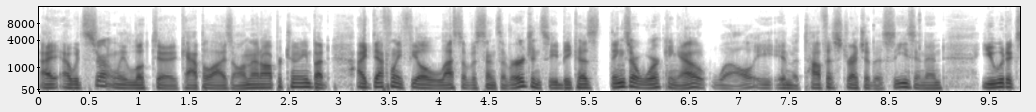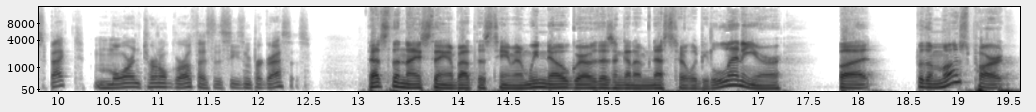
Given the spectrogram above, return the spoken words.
I, I, would certainly look to capitalize on that opportunity. But I definitely feel less of a sense of urgency because things are working out well in the toughest stretch of the season. And you would expect more internal growth as the season progresses. That's the nice thing about this team. And we know growth isn't going to necessarily be linear, but for the most part,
